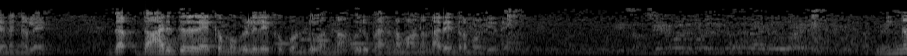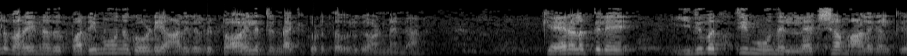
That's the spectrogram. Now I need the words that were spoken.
ജനങ്ങളെ ദാരിദ്ര്യ രേഖ മുകളിലേക്ക് കൊണ്ടുവന്ന ഒരു ഭരണമാണ് നരേന്ദ്രമോദിയുടെ. നിങ്ങൾ പറയുന്നത് പതിമൂന്ന് കോടി ആളുകൾക്ക് ടോയ്ലറ്റ് ഉണ്ടാക്കി കൊടുത്ത ഒരു ഗവൺമെന്റാണ് കേരളത്തിലെ ഇരുപത്തിമൂന്ന് ലക്ഷം ആളുകൾക്ക്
